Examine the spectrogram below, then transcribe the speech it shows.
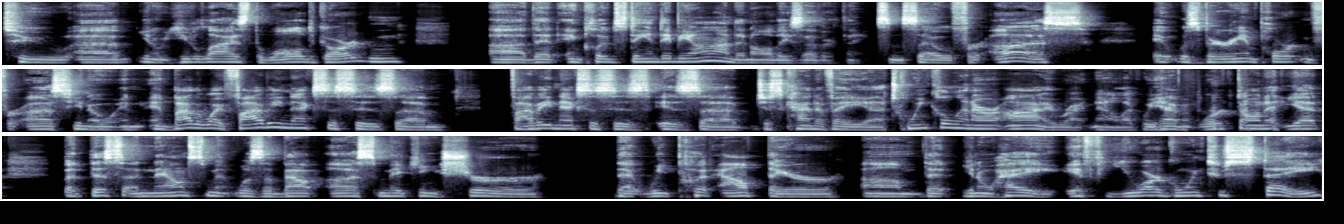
to, uh, you know, utilize the walled garden uh, that includes D and D Beyond and all these other things. And so for us, it was very important for us, you know. And and by the way, 5e Nexus is um, 5e Nexus is is uh, just kind of a, a, twinkle in our eye right now. Like we haven't worked on it yet, but this announcement was about us making sure that we put out there um, that you know, hey, if you are going to stay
